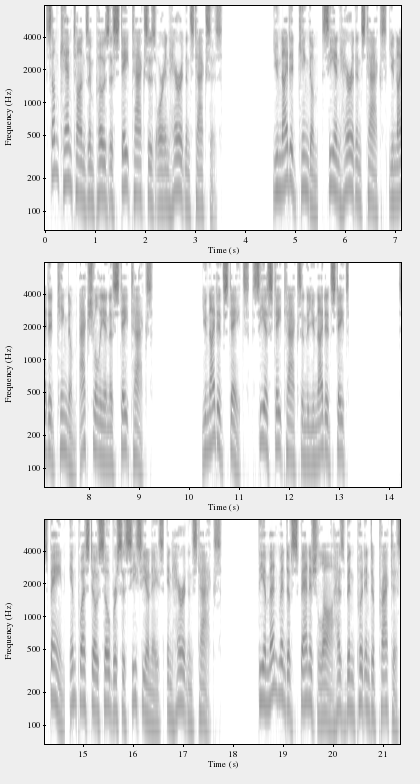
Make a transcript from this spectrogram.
Some cantons impose estate taxes or inheritance taxes. United Kingdom, see inheritance tax United Kingdom actually an estate tax United States, see estate tax in the United States Spain, Impuesto sobre sucesiones inheritance tax the amendment of Spanish law has been put into practice,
